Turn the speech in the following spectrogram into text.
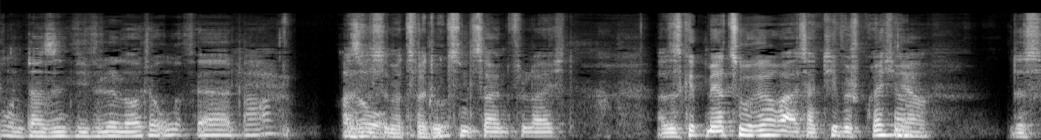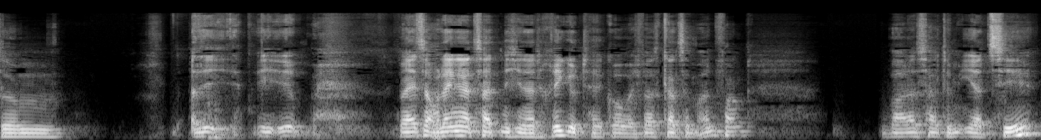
und da sind wie viele Leute ungefähr da? Also es immer zwei Dutzend sein vielleicht. Also es gibt mehr Zuhörer als aktive Sprecher. Ja. Das, ähm, also ich, ich, ich war jetzt auch länger Zeit nicht in der Regiotelco, aber ich weiß ganz am Anfang, war das halt im IRC.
